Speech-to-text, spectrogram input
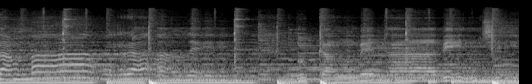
Tamara Ale Bukan beta benci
